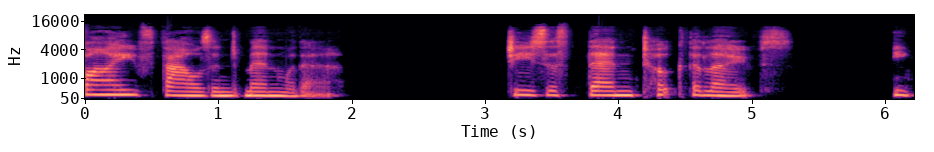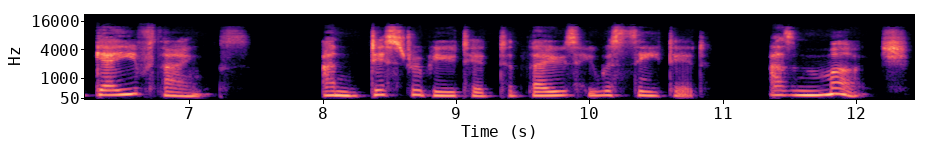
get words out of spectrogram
5,000 men were there. Jesus then took the loaves. He gave thanks and distributed to those who were seated as much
